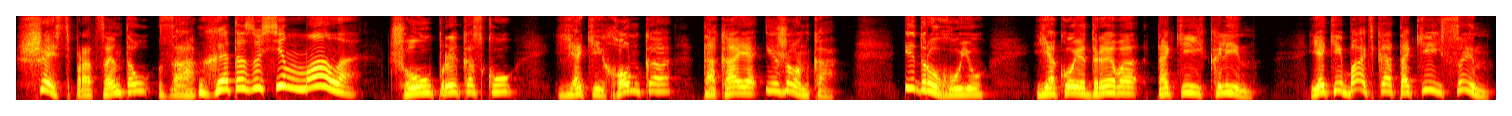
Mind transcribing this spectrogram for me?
6 процентаў за. Гэта зусім мала. Чуў прыказку, які хомка, такая і жонка. І другую, якое дрэва, такі клін. Які бацька, такі сын.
